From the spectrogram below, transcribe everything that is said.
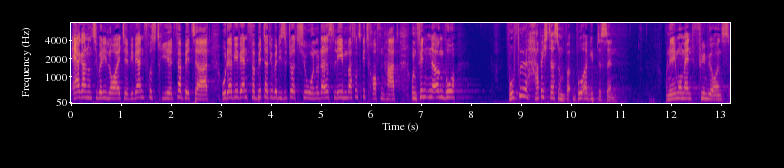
ärgern uns über die Leute, wir werden frustriert, verbittert oder wir werden verbittert über die Situation oder das Leben, was uns getroffen hat und finden irgendwo, wofür habe ich das und wo ergibt es Sinn? Und in dem Moment fühlen wir uns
